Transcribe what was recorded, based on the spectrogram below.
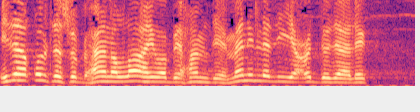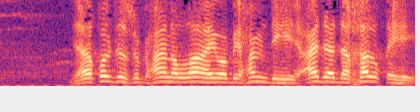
إذا قلت سبحان الله وبحمده من الذي يعد ذلك؟ إذا قلت سبحان الله وبحمده عدد خلقه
